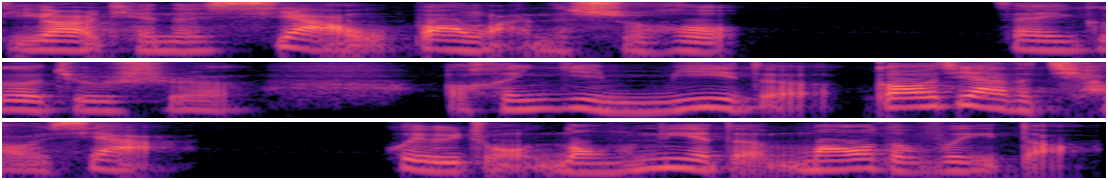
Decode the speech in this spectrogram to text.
第二天的下午傍晚的时候，在一个就是很隐秘的高架的桥下，会有一种浓烈的猫的味道，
